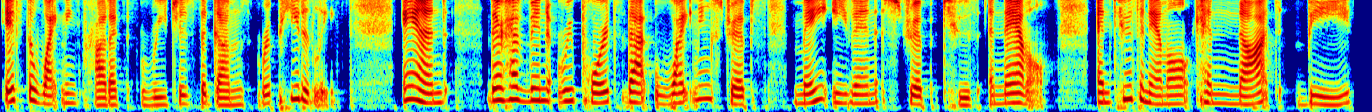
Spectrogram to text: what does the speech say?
if the whitening product reaches the gums repeatedly. And there have been reports that whitening strips may even strip tooth enamel, and tooth enamel cannot be,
